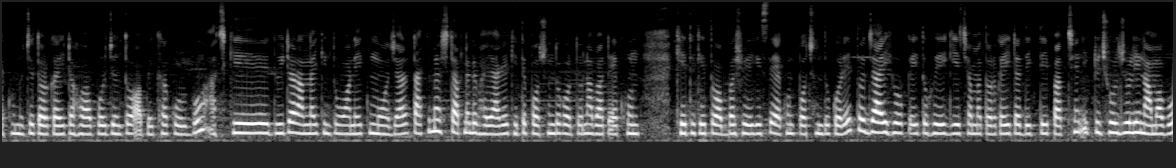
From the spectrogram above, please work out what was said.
এখন হচ্ছে তরকারিটা হওয়া পর্যন্ত অপেক্ষা করব। আজকে দুইটা রান্নাই কিন্তু অনেক মজার। টাকি মাছটা আপনাদের ভাই আগে খেতে পছন্দ করতো না বাট এখন খেতে খেতে অভ্যাস হয়ে গেছে, এখন পছন্দ করে। তো যাই হোক, এই তো হয়ে গিয়েছে আমার তরকারিটা, দেখতেই পাচ্ছেন। একটু ঝোলঝোলি নামাবো,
